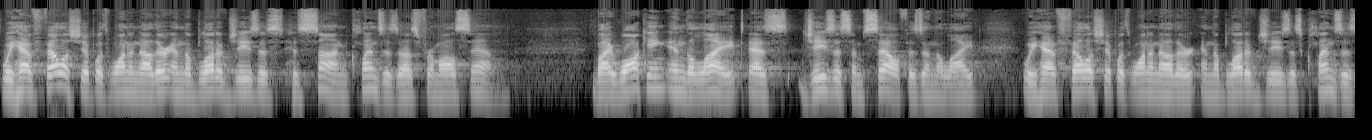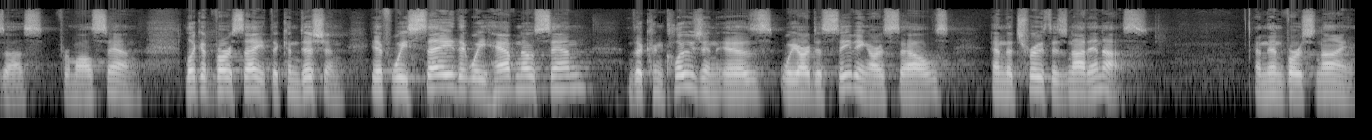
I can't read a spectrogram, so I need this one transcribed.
we have fellowship with one another, and the blood of Jesus, his Son, cleanses us from all sin. By walking in the light, as Jesus himself is in the light, we have fellowship with one another, and the blood of Jesus cleanses us from all sin. Look at verse 8, the condition. If we say that we have no sin, the conclusion is we are deceiving ourselves, and the truth is not in us. And then verse 9,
